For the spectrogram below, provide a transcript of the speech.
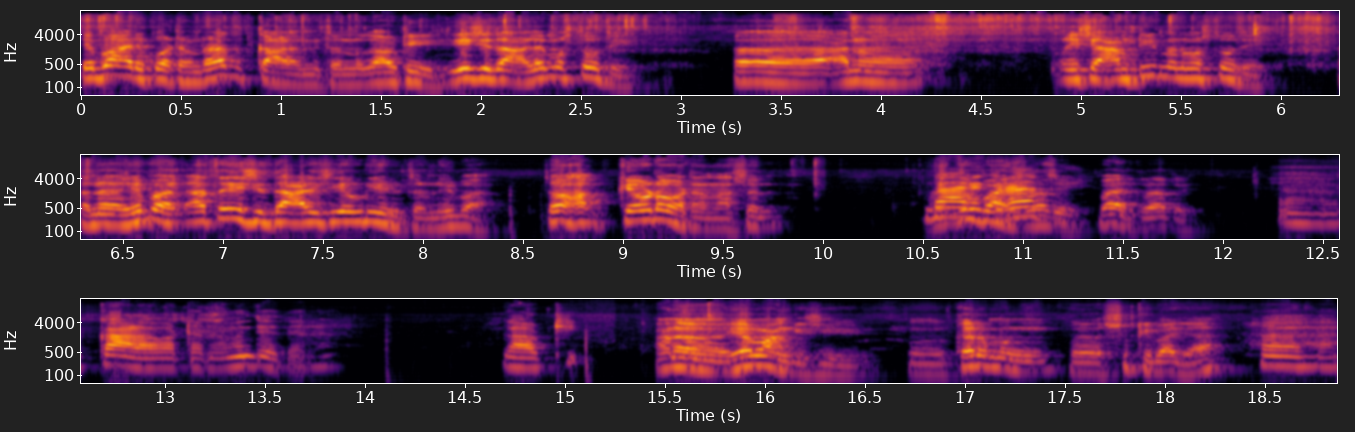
हे बारीक वाटण राहतात काळं मित्रांनो गावठी. याची डाळ लय मस्त होते. आणि याची आमटी पण मस्त होते. आणि हे बा आता याची डाळीची एवढी आहे मित्रांनो हे बा तर हा केवढा वाटण असेल? एकदम बारीक राहतोय. बारीक राहतोय. हा, काळा वाटाणा म्हणते त्याला. गावठी. आणि हे वांगीची अं, कर मग अं, सुकी भाजी हा. हा हा.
